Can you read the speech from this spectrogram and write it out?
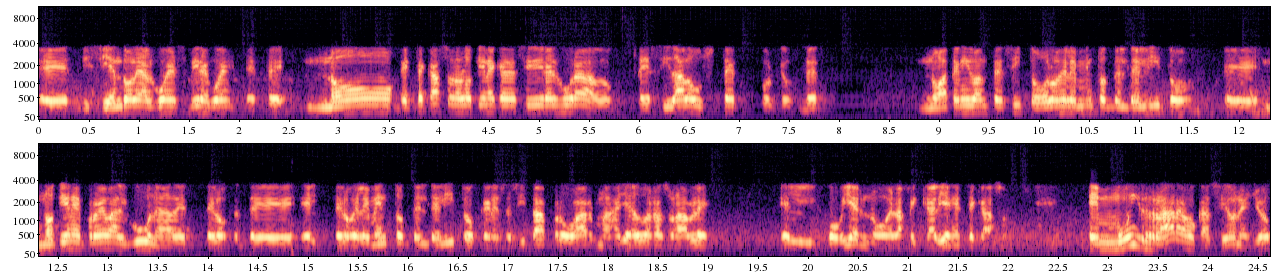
eh, diciéndole al juez, mire juez, este, no, este caso no lo tiene que decidir el jurado, decídalo usted, porque usted no ha tenido ante sí todos los elementos del delito eh, no tiene prueba alguna de, de, los elementos del delito que necesita probar más allá de duda razonable el gobierno o la fiscalía en este caso. En muy raras ocasiones, yo,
